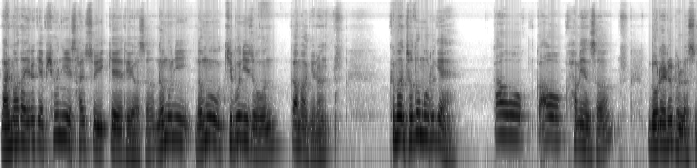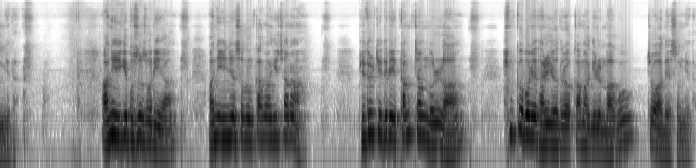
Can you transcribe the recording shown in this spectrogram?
날마다 이렇게 편히 살 수 있게 되어서 너무니 너무 기분이 좋은 까마귀는 그만 저도 모르게 까옥 까옥 하면서 노래를 불렀습니다. 아니 이게 무슨 소리야? 아니 이 녀석은 까마귀잖아. 비둘기들이 깜짝 놀라 한꺼번에 달려들어 까마귀를 마구 쪼아댔습니다.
